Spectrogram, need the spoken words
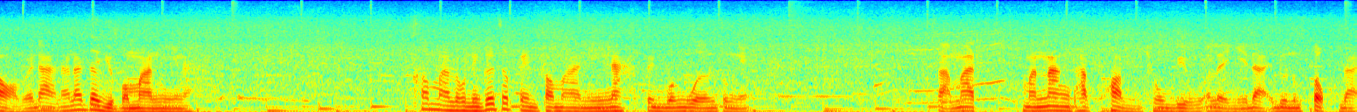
ต่อไม่ได้นะน่าจะอยู่ประมาณนี้นะ เข้ามาตรงนี้ก็จะเป็นประมาณนี้นะ เป็นเวิงเวิงๆตรงนี้ สามารถมานั่งพักผ่อนชมวิวอะไรอย่างนี้ได้ ดูน้ำตกได้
